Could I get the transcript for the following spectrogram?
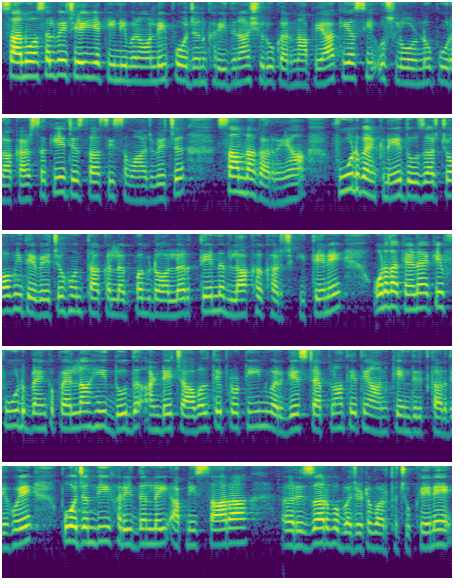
ਸਾਨੂੰ ਅਸਲ ਵਿੱਚ ਇਹ ਯਕੀਨੀ ਬਣਾਉਣ ਲਈ ਭੋਜਨ ਖਰੀਦਣਾ ਸ਼ੁਰੂ ਕਰਨਾ ਪਿਆ ਕਿ ਅਸੀਂ ਉਸ ਲੋੜ ਨੂੰ ਪੂਰਾ ਕਰ ਸਕੀਏ ਜਿਸ ਦਾ ਅਸੀਂ ਸਮਾਜ ਵਿੱਚ ਸਾਹਮਣਾ ਕਰ ਰਹੇ ਹਾਂ। ਫੂਡ ਬੈਂਕ ਨੇ 2024 ਦੇ ਵਿੱਚ ਹੁਣ ਤੱਕ ਲਗਭਗ ਡਾਲਰ 3 ਲੱਖ ਖਰਚ ਕੀਤੇ ਨੇ। ਉਹਨਾਂ ਦਾ ਕਹਿਣਾ ਹੈ ਕਿ ਫੂਡ ਬੈਂਕ ਪਹਿਲਾਂ ਹੀ ਦੁੱਧ, ਅੰਡੇ, ਚਾਵਲ ਤੇ ਪ੍ਰੋਟੀਨ ਵਰਗੇ ਸਟੈਪਲਾਂ ਤੇ ਧਿਆਨ ਕੇਂਦਰਿਤ ਕਰਦੇ ਹੋਏ ਭੋਜਨ ਦੀ ਖਰੀਦਣ ਲਈ ਆਪਣੀ ਸਾਰਾ ਰਿਜ਼ਰਵ ਬਜਟ ਵਰਤ ਚੁੱਕੇ ਨੇ।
